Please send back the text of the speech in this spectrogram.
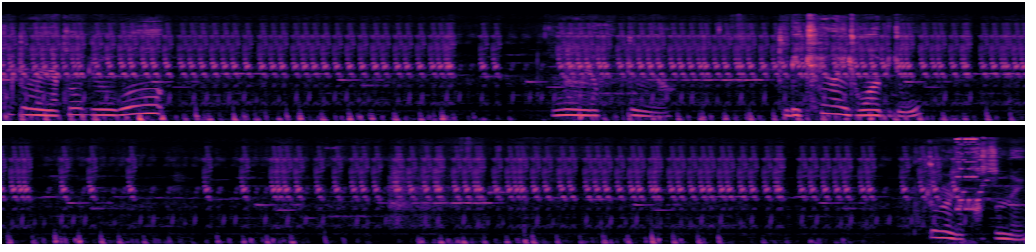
폭주물 약해주고. 공룡력 폭주물약. 둘이 최강의 조합이죠. 폭주물 약 봤었네.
